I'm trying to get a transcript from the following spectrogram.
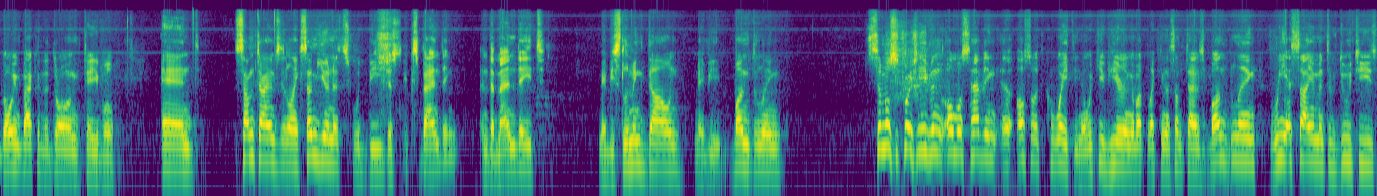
going back in the drawing table, and sometimes like some units would be just expanding and the mandate, maybe slimming down, maybe bundling. Similar situation, even almost having uh, also at Kuwait. You know, we keep hearing about like you know sometimes bundling, reassignment of duties,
